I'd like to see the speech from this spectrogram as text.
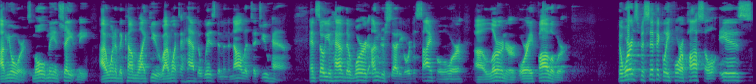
I'm yours. Mold me and shape me. I want to become like you. I want to have the wisdom and the knowledge that you have. And so you have the word understudy or disciple or uh, learner or a follower. The word specifically for apostle is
